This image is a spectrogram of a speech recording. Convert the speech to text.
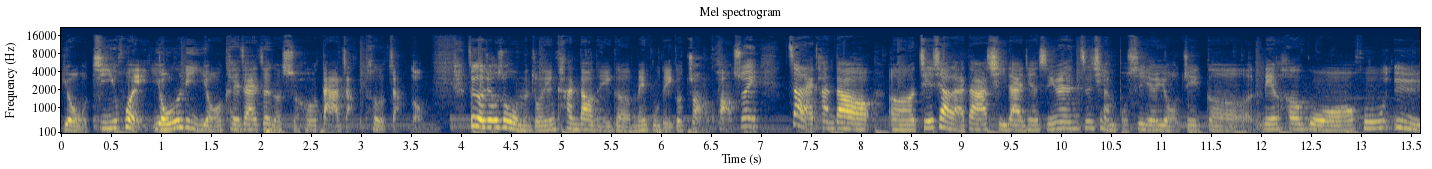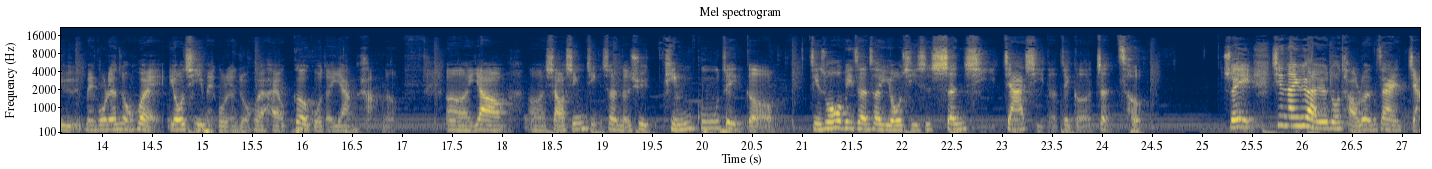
有机会、有理由可以在这个时候大涨特涨哦。这个就是我们昨天看到的一个美股的一个状况。所以再来看到，呃，接下来大家期待一件事，因为之前不是也有这个联合国呼吁美国联总会，尤其美国联总会还有各国的央行呢，呃，要呃小心谨慎的去评估这个紧缩货币政策，尤其是升息加息的这个政策。所以现在越来越多讨论在讲，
